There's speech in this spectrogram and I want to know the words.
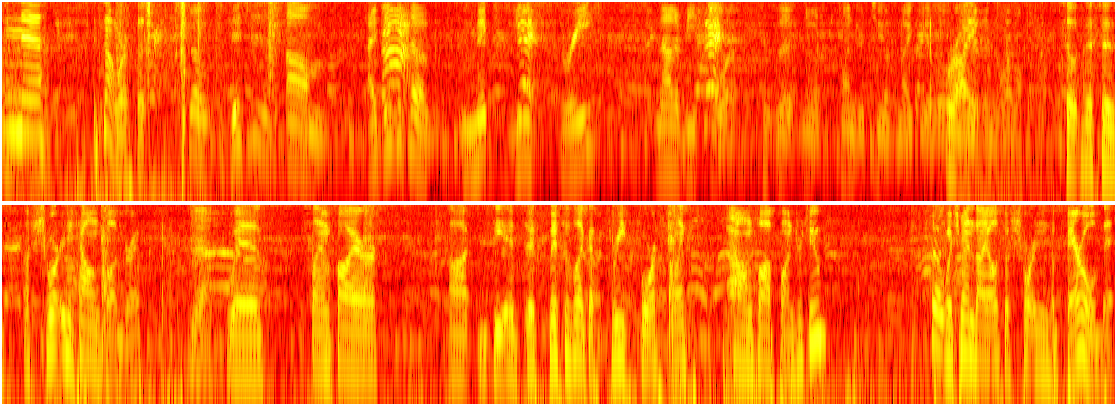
Nah, it's not worth it. So this is, um, I think it's a mixed V3, not a V4, because the you know plunger tube might be a little Right. bigger than normal. So this is a shortened Talon Claw grip Yeah. with slam fire. Uh, the it's, it, this is like a three fourths length Talon Claw plunger tube, which meant I also shortened the barrel a bit.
